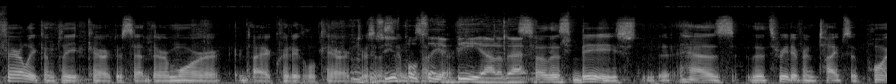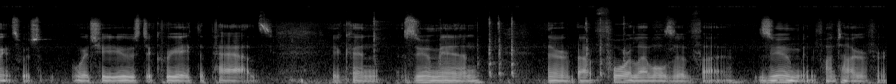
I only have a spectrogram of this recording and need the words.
fairly complete character set. There are more diacritical characters. Okay, so you've pulled, say, a. B out of that. So this B has the three different types of points which, which you use to create the paths. You can zoom in. There are about four levels of uh, zoom in Fontographer.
